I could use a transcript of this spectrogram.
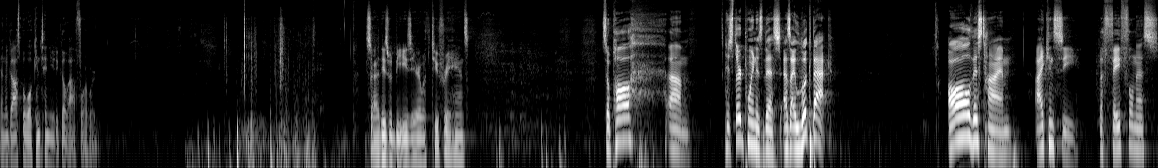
And the gospel will continue to go out forward. Sorry, these would be easier with two free hands. So, Paul, um, his third point is this as I look back, all this time, I can see the faithfulness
